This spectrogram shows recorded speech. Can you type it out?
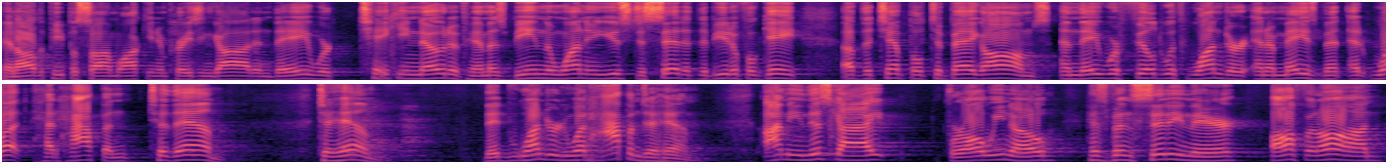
And all the people saw him walking and praising God, and they were taking note of him as being the one who used to sit at the beautiful gate of the temple to beg alms, and they were filled with wonder and amazement at what had happened to them, to him. They'd wondered what happened to him. I mean, this guy, for all we know, has been sitting there off and on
